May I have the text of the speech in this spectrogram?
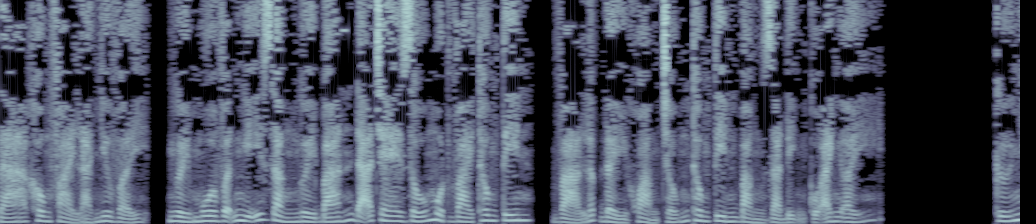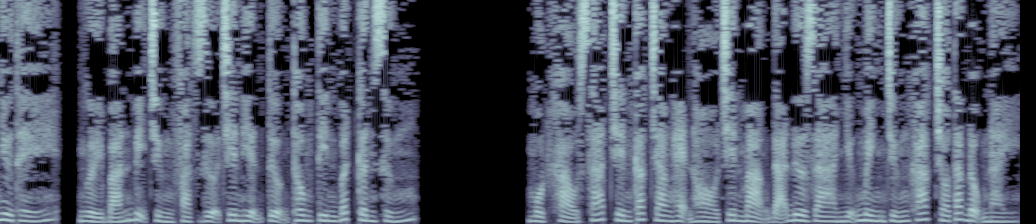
ra không phải là như vậy, người mua vẫn nghĩ rằng người bán đã che giấu một vài thông tin, và lấp đầy khoảng trống thông tin bằng giả định của anh ấy. Cứ như thế, người bán bị trừng phạt dựa trên hiện tượng thông tin bất cân xứng, một khảo sát trên các trang hẹn hò trên mạng đã đưa ra những minh chứng khác cho tác động này.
